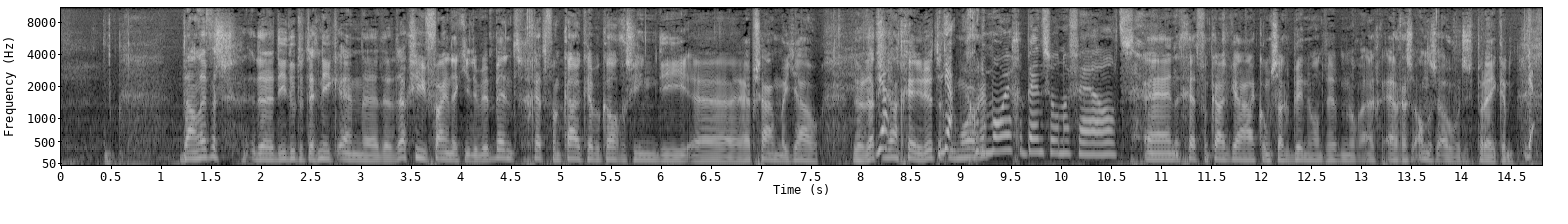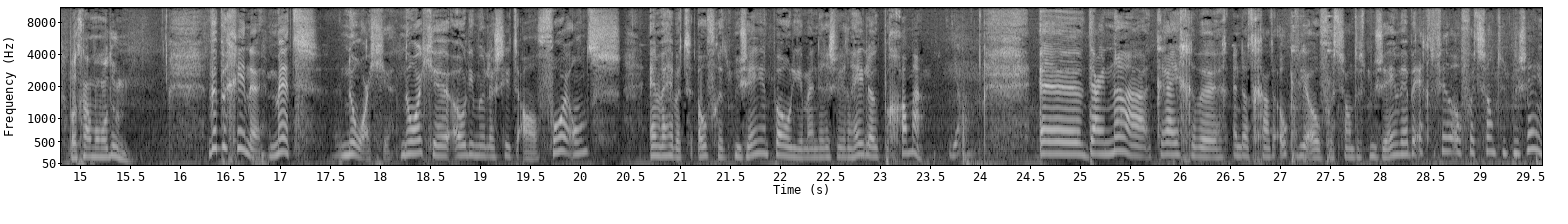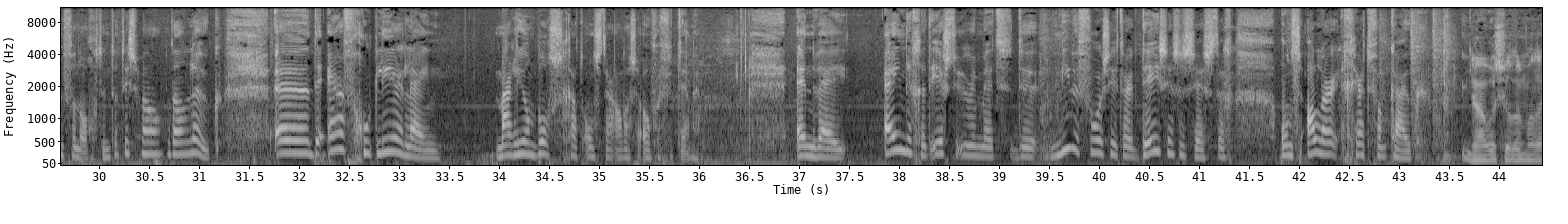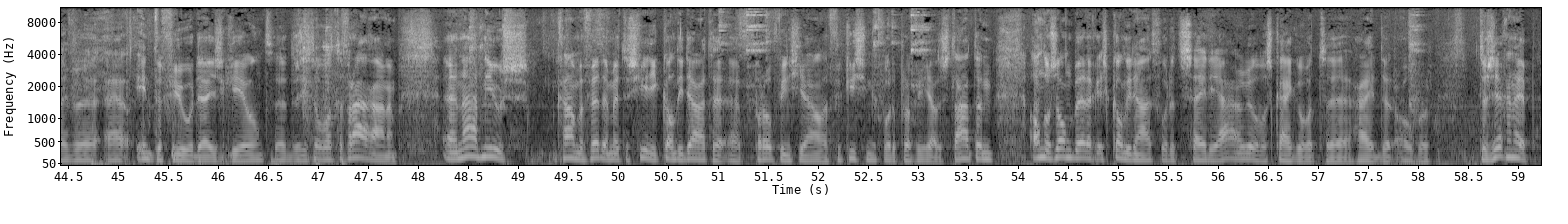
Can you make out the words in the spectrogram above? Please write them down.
Daan Leffers, de, die doet de techniek en uh, de redactie. Fijn dat je er weer bent. Gert van Kuik heb ik al gezien. Die uh, heb samen met jou de redactie gedaan. Gerry Rutte, ja, goedemorgen. goedemorgen Ben Zonneveld. En Gert van Kuik, ja, hij komt straks binnen, want we hebben nog ergens anders over te spreken. Ja. Wat gaan we allemaal doen? We beginnen met Noortje. Noortje Odiemuller zit al voor ons. En we hebben het over het museumpodium. En er is weer een heel leuk programma. Ja. Uh, daarna krijgen we, en dat gaat ook weer over het Zandvoort Museum. We hebben echt veel over het Zandvoort Museum vanochtend. Dat is wel, wel leuk. Uh, de erfgoedleerlijn. Marion Bos gaat ons daar alles over vertellen. En wij eindigen het eerste uur met de nieuwe voorzitter D66. Ons aller Gert van Kuik. Nou, we zullen hem wel even uh, interviewen deze keer, want uh, er zit toch wat te vragen aan hem. Uh, na het nieuws gaan we verder met de serie kandidaten provinciale verkiezingen voor de Provinciale Staten. Anders Zandberg is kandidaat voor het CDA en we willen eens kijken wat hij erover te zeggen heeft.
